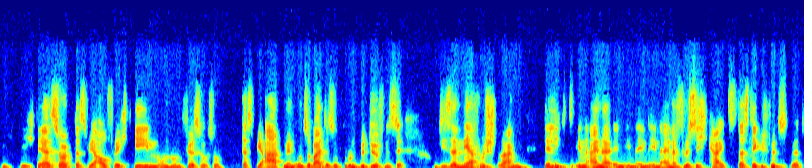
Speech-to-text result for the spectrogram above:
wichtig. Der sorgt, dass wir aufrecht gehen und, und für so, so, dass wir atmen und so weiter, so Grundbedürfnisse. Und dieser Nervenstrang, der liegt in einer, in, in, in einer Flüssigkeit, dass der geschützt wird.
